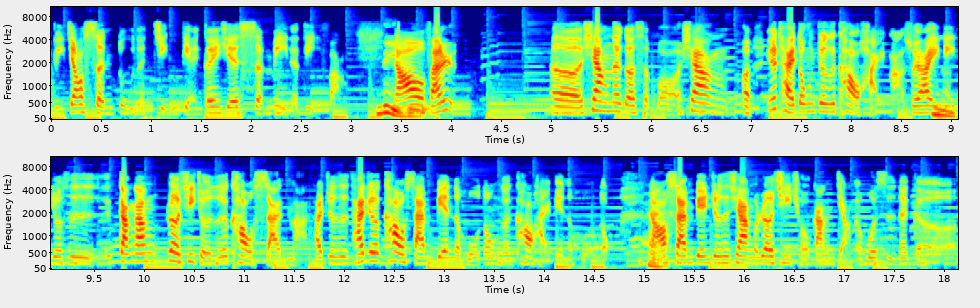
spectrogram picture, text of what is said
比较深度的景点跟一些神秘的地方，然后反正。呃，像那个什么，像呃，因为台东就是靠海嘛，所以它一定就是刚刚热气球就是靠山嘛，它就是它就是靠山边的活动跟靠海边的活动，然后山边就是像热气球刚讲的，或是那个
